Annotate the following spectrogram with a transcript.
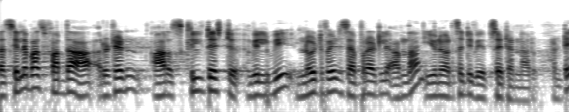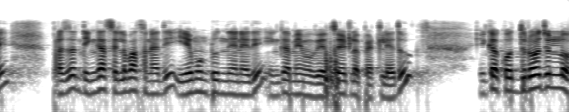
The syllabus for the written or skill test will be notified separately on the university website అన్నారు. అంటే ప్రజెంట్ ఇంకా సిలబస్ అనేది ఏముంటుంది అనేది ఇంకా మేము వెబ్సైట్లో పెట్టలేదు. ఇంకా కొద్ది రోజుల్లో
